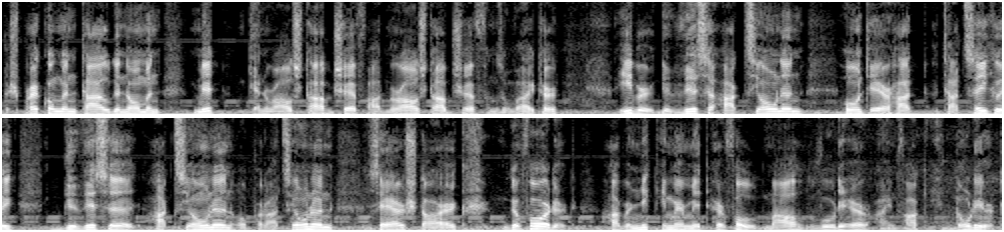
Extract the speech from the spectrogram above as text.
Besprechungen teilgenommen mit Generalstabschef, Admiralstabschef und so weiter über gewisse Aktionen und er hat tatsächlich gewisse Aktionen, Operationen sehr stark gefordert, aber nicht immer mit Erfolg. Mal wurde er einfach ignoriert.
